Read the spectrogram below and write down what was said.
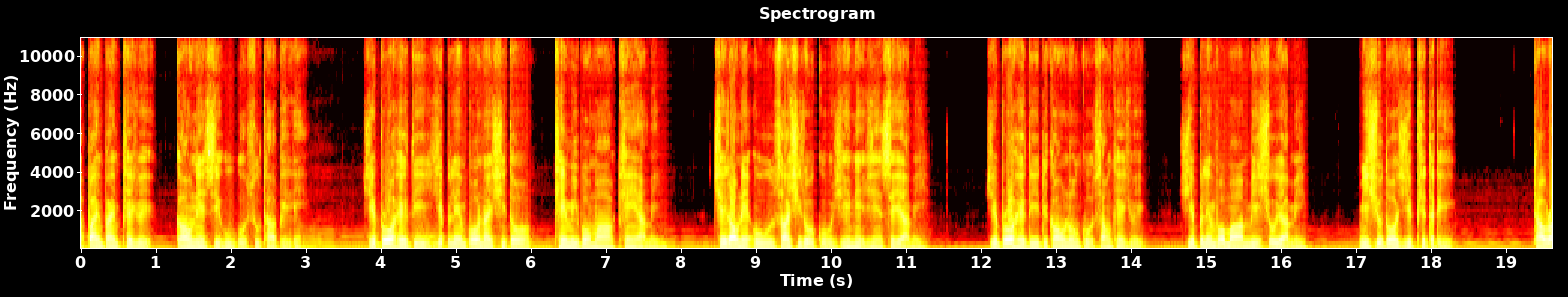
အပိုင်းပိုင်းဖြတ်၍ခေါင်းနှင့်စီဥကိုဆုထားပြီလင်ယေဘရဟိတ်သည်ရစ်ပလင်ပေါ်၌ရှိသောထင်းမီပေါ်မှခင်းရမည် ခြေထောက်နှင့်အူဆရှိတို့ကိုရေနှင့်ရင်စေရမည်ယေဘရဟိတ်သည်ဒီကောင်လုံးကိုစောင်းခဲ၍ရစ်ပလင်ပေါ်မှမီးရှို့ရမည်မီးရှို့သောရစ်ဖြစ်သည်ဒါဝရ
